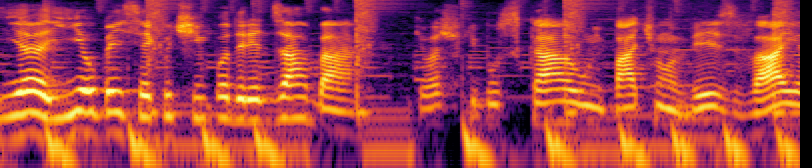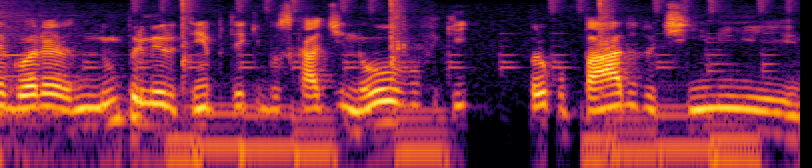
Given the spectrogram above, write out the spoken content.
E aí eu pensei que o time poderia desarbar. Eu acho que buscar o um empate uma vez vai, agora no primeiro tempo ter que buscar de novo, fiquei preocupado do time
